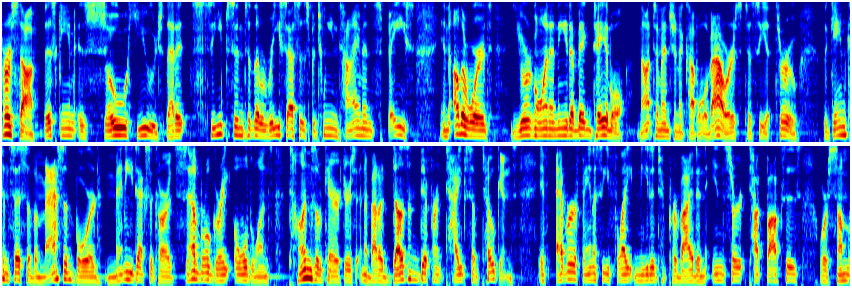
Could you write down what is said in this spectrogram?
First off, this game is so huge that it seeps into the recesses between time and space. In other words, you're going to need a big table, not to mention a couple of hours to see it through. The game consists of a massive board, many decks of cards, several great old ones, tons of characters, and about a dozen different types of tokens. If ever Fantasy Flight needed to provide an insert tuck boxes or some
